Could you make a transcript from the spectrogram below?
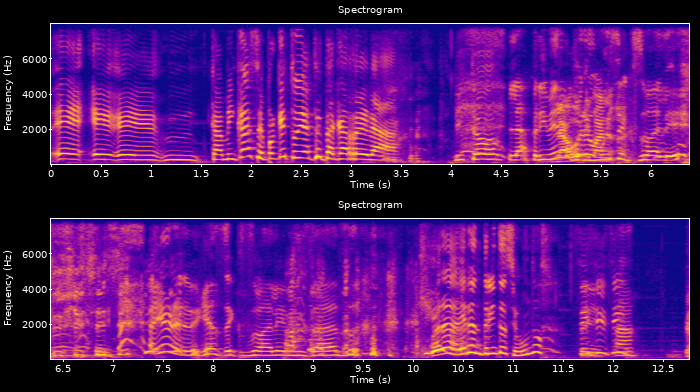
eh, eh, eh, mm, Kamikaze, ¿por qué estudiaste esta carrera? ¿Listo? Las primeras La fueron última muy no. sexuales. Hay una energía sexual en esas. Ahora, ¿eran 30 segundos? Sí, sí, sí. Ah,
